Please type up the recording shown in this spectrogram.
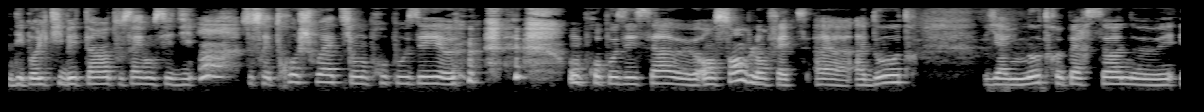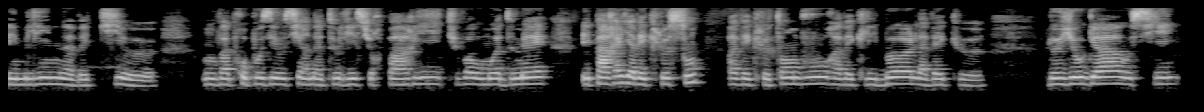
des bols tibétains, tout ça, et on s'est dit, oh, ce serait trop chouette si on proposait, euh, on proposait ça euh, ensemble, en fait, à, d'autres. Il y a une autre personne, euh, Emeline, avec qui on va proposer aussi un atelier sur Paris, tu vois, au mois de mai. Et pareil avec le son, avec le tambour, avec les bols, avec le yoga aussi.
